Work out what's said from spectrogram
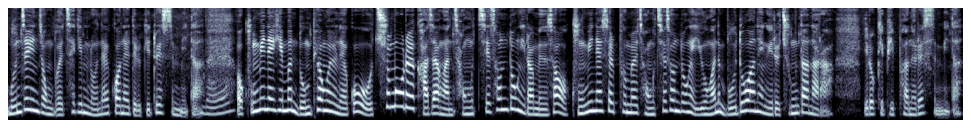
문재인 정부의 책임론을 꺼내들기도 했습니다. 네. 어, 국민의힘은 논 논평을 내고 추모를 가장한 정치 선동이라면서 국민의 슬픔을 정치 선동에 이용하는 무도한 행위를 중단하라 이렇게 비판을 했습니다.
